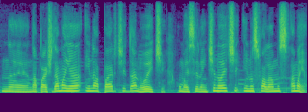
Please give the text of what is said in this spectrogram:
né, na parte da manhã e na parte da noite. Uma excelente noite e nos falamos amanhã.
